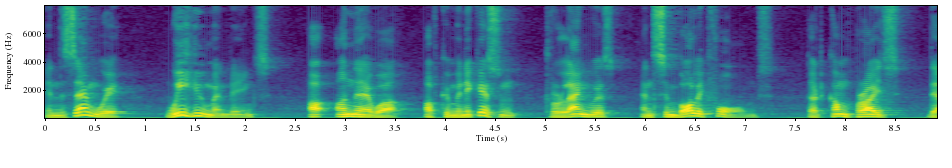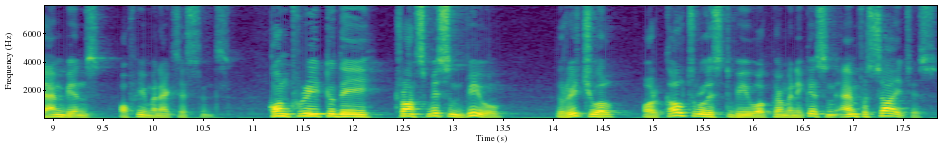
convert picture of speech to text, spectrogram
in the same way, we human beings are unaware of communication through language and symbolic forms that comprise the ambience of human existence. Contrary to the transmission view, the ritual or culturalist view of communication emphasizes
